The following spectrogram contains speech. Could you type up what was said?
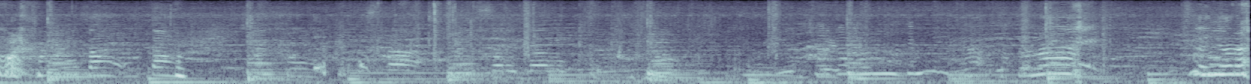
Utang, utang. Basta, sa regalo ko sa inyo. Ito na. Na.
